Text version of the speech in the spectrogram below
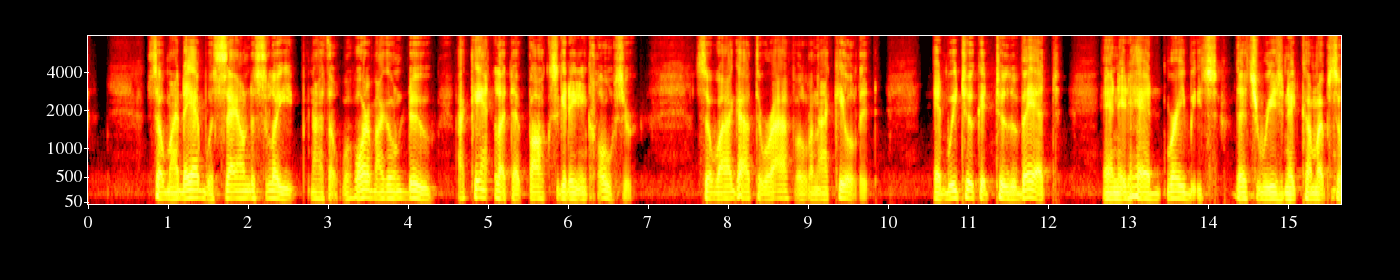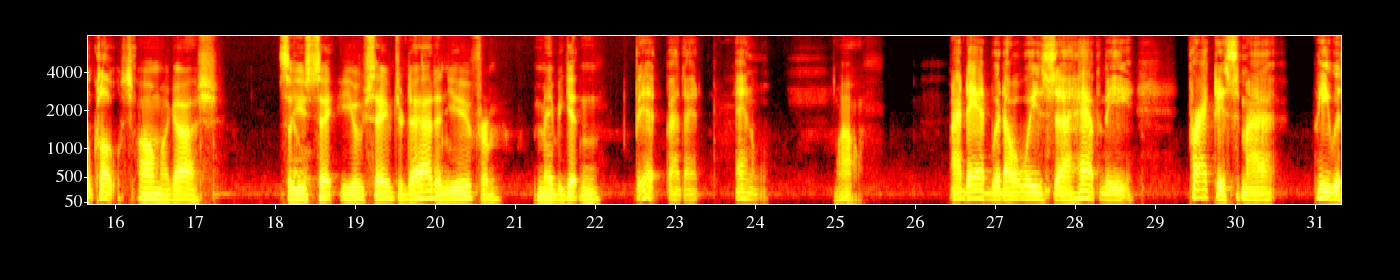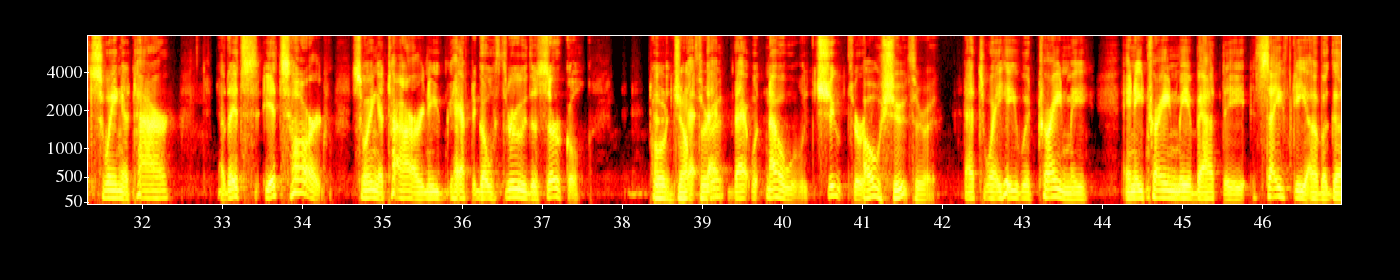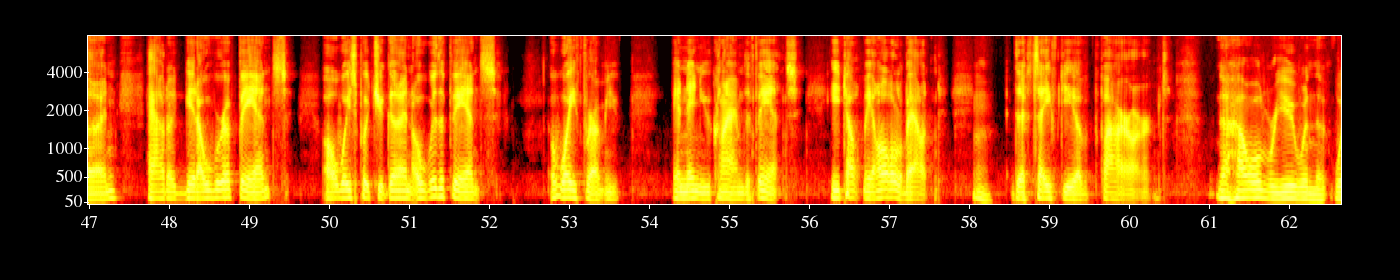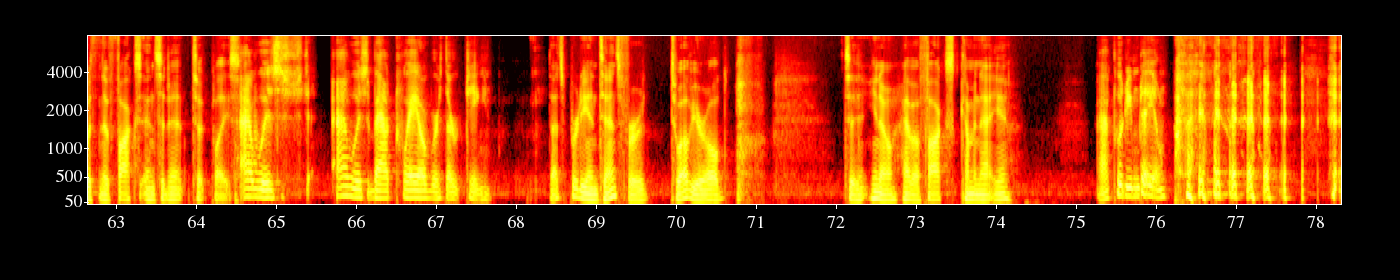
So my dad was sound asleep. And I thought, well, what am I going to do? I can't let that fox get any closer. So I got the rifle and I killed it. And we took it to the vet and it had rabies. That's the reason it come up so close. Oh my gosh. So you say you saved your dad and you from maybe getting Bit by that animal. wow. My dad would always uh, have me practice my. He would swing a tire. Now that's it's hard. Swing a tire and you have to go through the circle. Oh, jump that, through that, it? That would no shoot through. it. Oh, shoot through it. That's the way he would train me. And he trained me about the safety of a gun, how to get over a fence, always put your gun over the fence, away from you, and then you climb the fence. He taught me all about hmm. the safety of firearms. Now, how old were you when the with the fox incident took place? I was I was about twelve or thirteen. That's pretty intense for a twelve year old to you know have a fox coming at you. I put him down.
